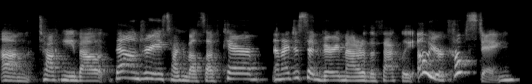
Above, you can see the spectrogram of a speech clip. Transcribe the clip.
Um, talking about boundaries, talking about self care. And I just said, very matter of the factly, oh, you're coasting.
